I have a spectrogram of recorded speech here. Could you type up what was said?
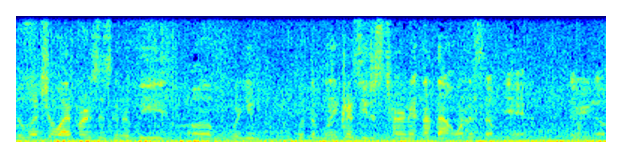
The windshield wipers is gonna be um, where you put the blinkers, you just turn it. Not that one. It's up. Yeah. There you go.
